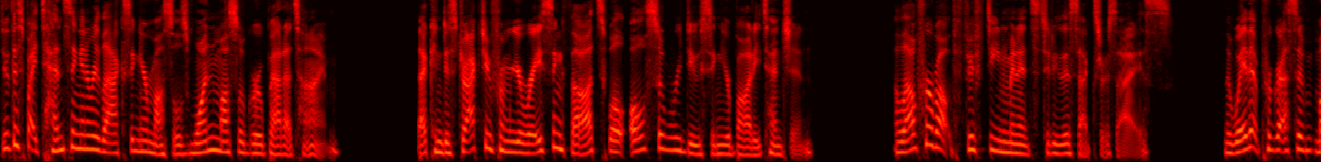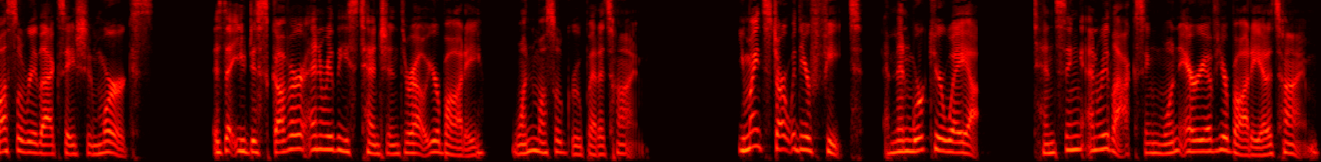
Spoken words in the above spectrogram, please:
Do this by tensing and relaxing your muscles one muscle group at a time. That can distract you from your racing thoughts while also reducing your body tension. Allow for about 15 minutes to do this exercise. The way that progressive muscle relaxation works is that you discover and release tension throughout your body, one muscle group at a time. You might start with your feet and then work your way up tensing and relaxing one area of your body at a time.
